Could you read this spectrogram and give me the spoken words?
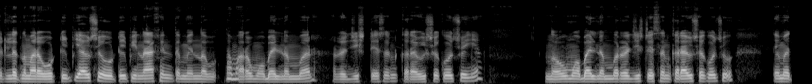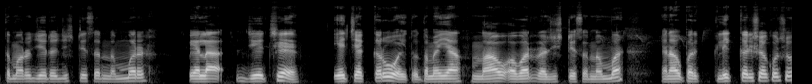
એટલે તમારે ઓટીપી આવશે. ઓટીપી નાખીને તમે તમારો મોબાઈલ નંબર રજિસ્ટ્રેશન કરાવી શકો છો અહીંયા. નવો મોબાઈલ નંબર રજિસ્ટ્રેશન કરાવી શકો છો. તેમજ તમારો જે રજિસ્ટ્રેશન નંબર પહેલાં જે છે, એ ચેક કરવો હોય તો તમે અહીંયા નાવ અવર રજિસ્ટ્રેશન નંબર એના ઉપર ક્લિક કરી શકો છો.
